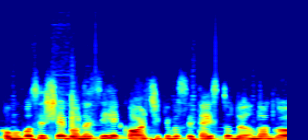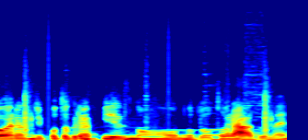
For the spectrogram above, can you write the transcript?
como você chegou nesse recorte que você está estudando agora de fotografias no, no doutorado, né?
